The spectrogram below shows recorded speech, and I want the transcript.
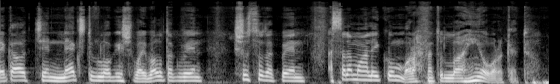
দেখা হচ্ছে নেক্সট ব্লগে সবাই ভালো থাকবেন সুস্থ থাকবেন। আসসালামু আলাইকুম রহমতুল্লাহি ওবরাকাতুহ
